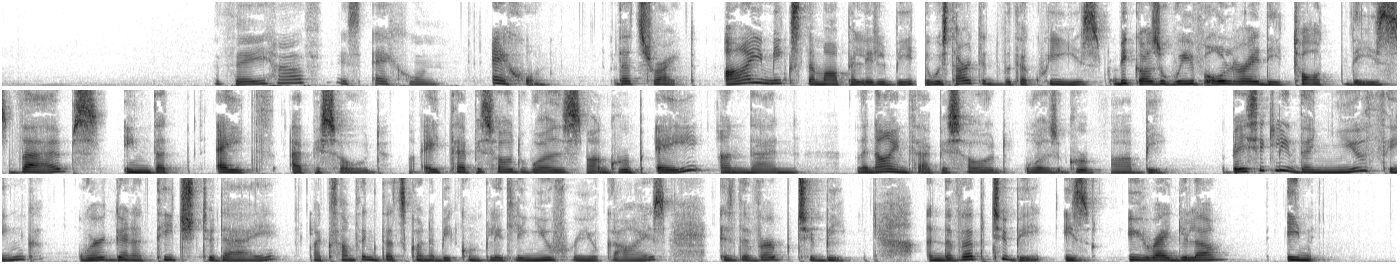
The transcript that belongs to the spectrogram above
They have is έχουν. Έχουν. That's right. I mixed them up a little bit. We started with a quiz because we've already taught these verbs in the eighth episode. Eighth episode was uh, group A, and then the ninth episode was group uh, B. Basically, the new thing we're gonna teach today, like something that's gonna be completely new for you guys, is the verb to be. And the verb to be is irregular in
